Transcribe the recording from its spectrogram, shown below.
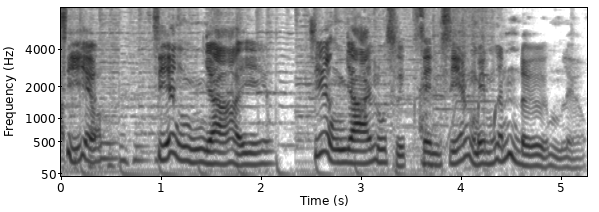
เสียง เสียงยาย เสียงยายรู้สึกเส้นเสียงไม่เหมือนเดิมแล้ว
